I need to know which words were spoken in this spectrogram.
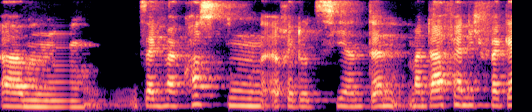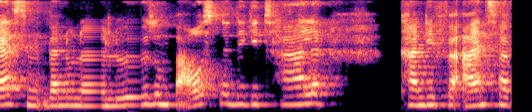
ähm, sag ich mal, kostenreduzierend. Denn man darf ja nicht vergessen, wenn du eine Lösung baust, eine digitale, kann die für ein, zwei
